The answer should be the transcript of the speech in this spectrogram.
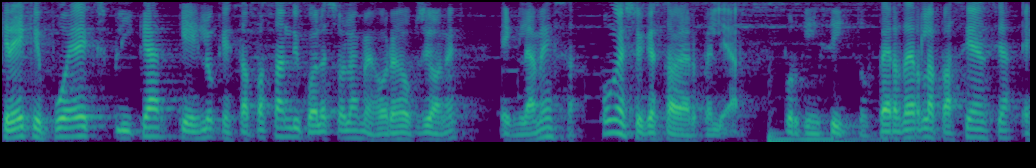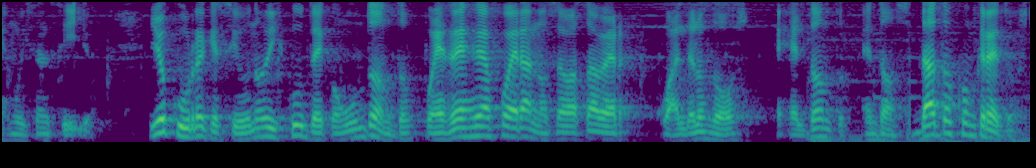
cree que puede explicar qué es lo que está pasando y cuáles son las mejores opciones en la mesa. Con eso hay que saber pelear, porque insisto, perder la paciencia es muy sencillo. Y ocurre que si uno discute con un tonto, pues desde afuera no se va a saber cuál de los dos es el tonto. Entonces, datos concretos,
